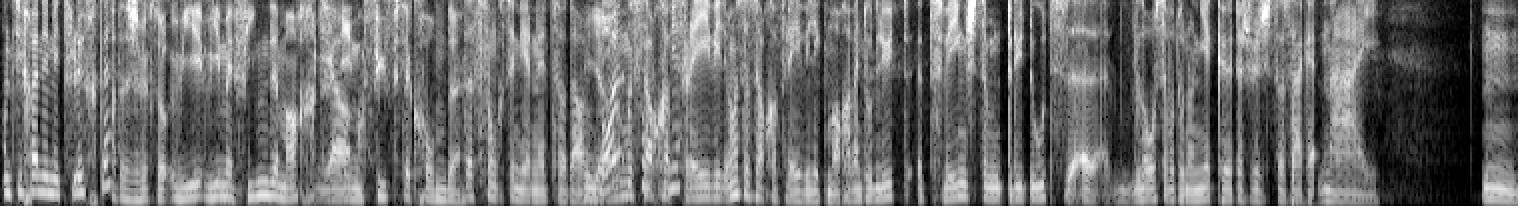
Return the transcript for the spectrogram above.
und sie können nicht flüchten. Ah, das ist wirklich so, wie, wie man Finden macht Ja. in fünf Sekunden. Das funktioniert nicht so, David. Ja. Man, muss Sachen freiwillig, man muss Sachen freiwillig machen. Wenn du Leute zwingst, zum drei Dudes äh, hören, die du noch nie gehört hast, würdest du sagen, nein. Mm.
